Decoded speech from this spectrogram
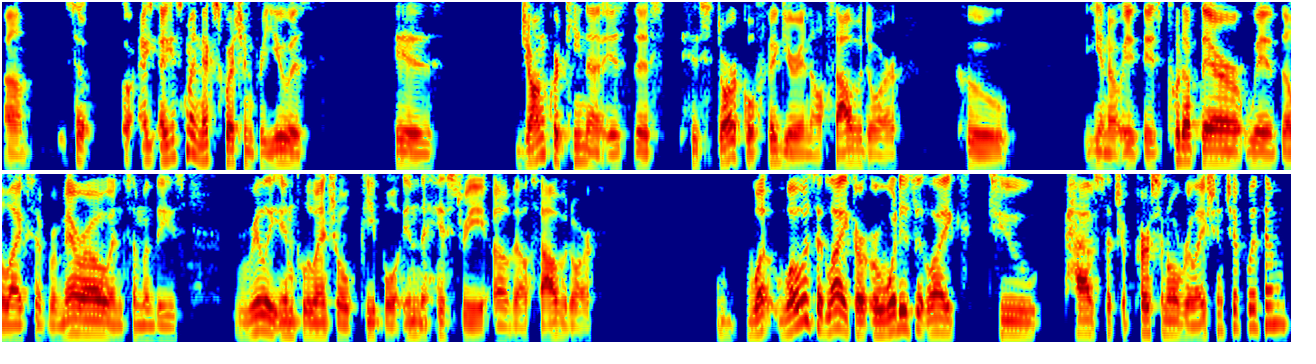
Um, so I, I, guess my next question for you is is john cortina is this historical figure in el salvador who you know is put up there with the likes of romero and some of these really influential people in the history of el salvador what what was it like, or, or what is it like to have such a personal relationship with him?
